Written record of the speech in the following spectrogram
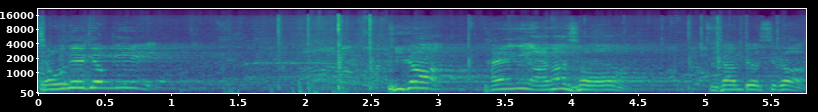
자 오늘 경기 비가 다행히 안 와서 두산 베어스가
